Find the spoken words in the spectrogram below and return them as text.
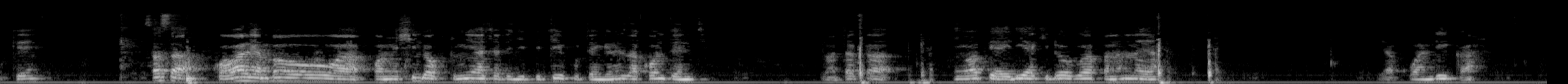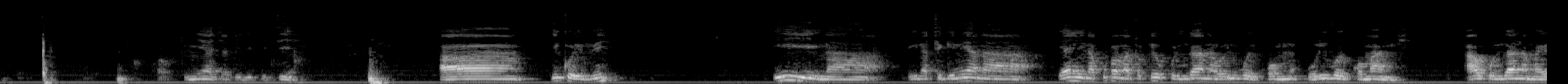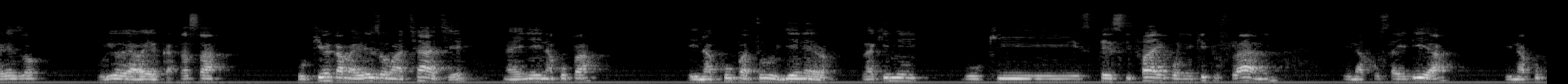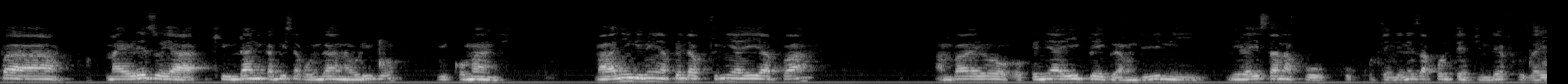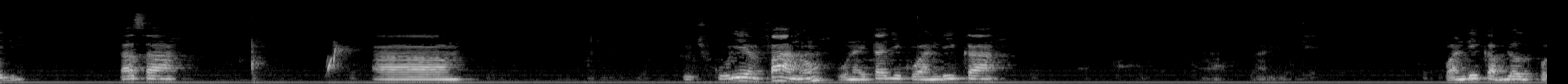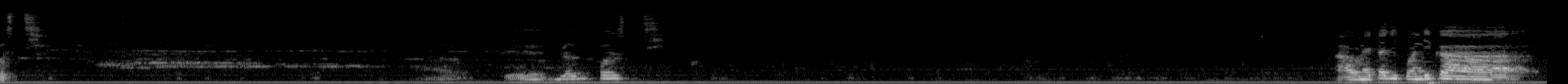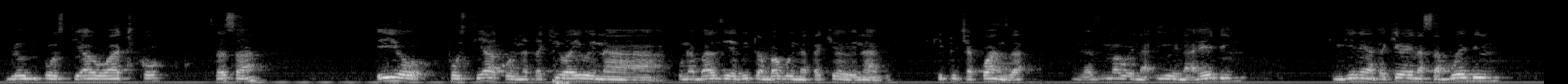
Okay. Sasa kwa wale ambao wameshindwa kutumia ChatGPT kutengeneza content, tunataka niwape idea kidogo hapa namna ya ya kuandika kwa kutumia ChatGPT. Uh, iko hivi, hii ina inategemea na yani, inakupa matokeo kulingana na ulivyo command au kulingana na maelezo uliyoyaweka. Sasa ukiweka maelezo machache na yenyewe inakupa inakupa tu general, lakini ukispecify kwenye kitu fulani inakusaidia inakupa maelezo ya kiundani kabisa kulingana na ulivyo command. Mara nyingi mimi napenda kutumia hii hapa ambayo OpenAI Playground. Hii ni ni rahisi sana ku, ku, kutengeneza content ndefu zaidi. Sasa uh, tuchukulie mfano unahitaji kuandika kuandika blog post. Okay, blog post unahitaji kuandika blog post au article. Sasa hiyo post yako inatakiwa iwe na, kuna baadhi ya vitu ambavyo inatakiwa iwe navyo. Kitu cha kwanza ni lazima iwe na iwe na heading, kingine inatakiwa iwe na subheading,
